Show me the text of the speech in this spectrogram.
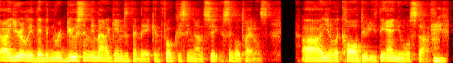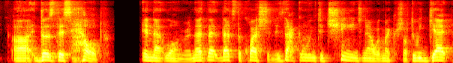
uh, yearly, they've been reducing the amount of games that they make and focusing on si- single titles. Uh, you know, like Call of Duty, the annual stuff. Uh, does this help in that long run? That, that that's the question. Is that going to change now with Microsoft? Do we get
